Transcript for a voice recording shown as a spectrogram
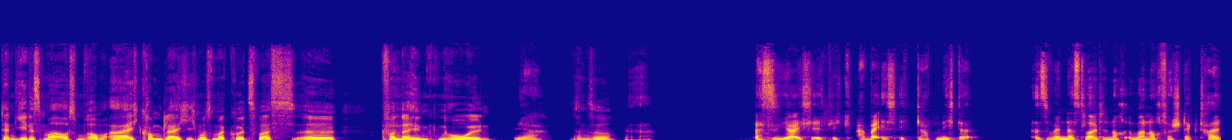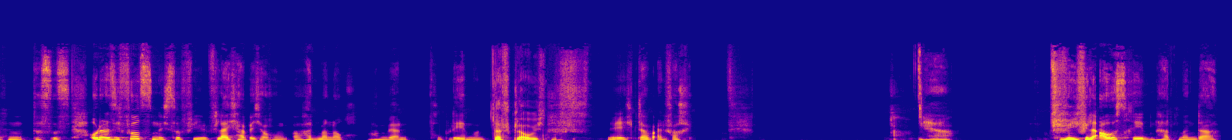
dann jedes Mal aus dem Raum, ah, ich komme gleich, ich muss mal kurz was äh, von da hinten holen. Ja. Dann so, ja. Also ja, ich, ich, ich aber ich, ich glaube nicht, da, also wenn das Leute noch immer noch versteckt halten, das ist oder sie furzen nicht so viel. Vielleicht habe ich auch hat man auch haben wir ein Problem und Das glaube ich nicht. nee, ich glaube einfach ja. Wie viele Ausreden hat man da?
